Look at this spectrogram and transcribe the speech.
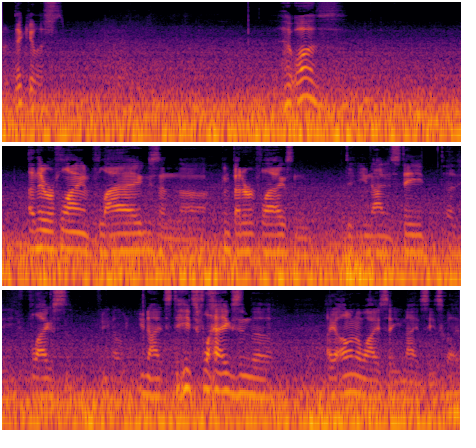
Ridiculous. It was. And they were flying flags and uh, Confederate flags and the United States uh, flags, you know, United States flags in the. I, don't know why I say United States flag.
